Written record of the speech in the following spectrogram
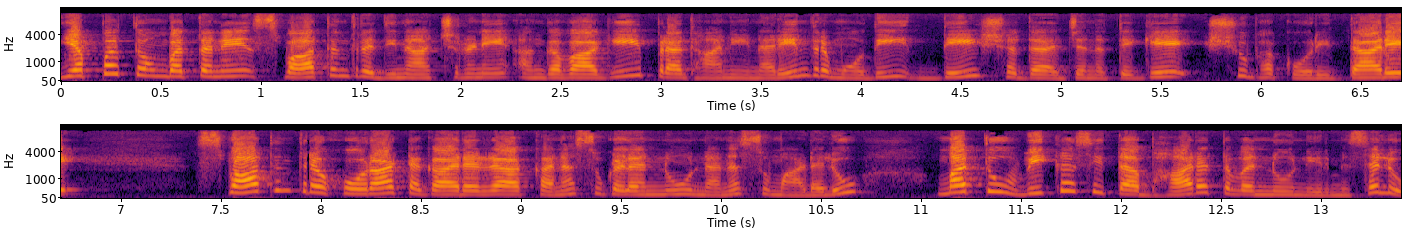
ಎಪ್ಪತ್ತೊಂಬತ್ತನೇ ಸ್ವಾತಂತ್ರ್ಯ ದಿನಾಚರಣೆ ಅಂಗವಾಗಿ ಪ್ರಧಾನಿ ನರೇಂದ್ರ ಮೋದಿ ದೇಶದ ಜನತೆಗೆ ಶುಭ ಕೋರಿದ್ದಾರೆ. ಸ್ವಾತಂತ್ರ್ಯ ಹೋರಾಟಗಾರರ ಕನಸುಗಳನ್ನು ನನಸು ಮಾಡಲು ಮತ್ತು ವಿಕಸಿತ ಭಾರತವನ್ನು ನಿರ್ಮಿಸಲು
